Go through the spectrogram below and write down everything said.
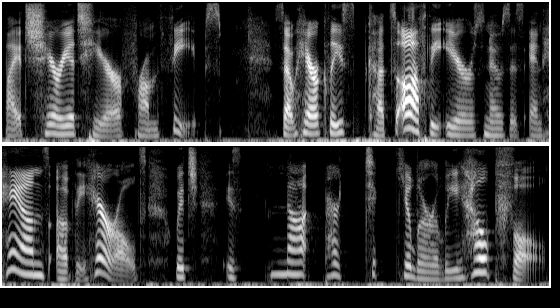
by a charioteer from Thebes. So Heracles cuts off the ears, noses, and hands of the heralds, which is not particularly helpful.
